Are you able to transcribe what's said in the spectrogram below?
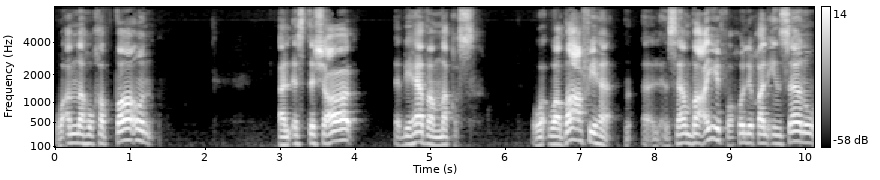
وأنه خطاء الاستشعار بهذا النقص وضعفها. الإنسان ضعيف وخلق الإنسان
